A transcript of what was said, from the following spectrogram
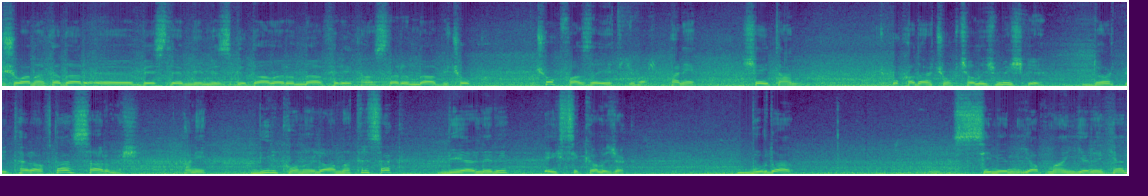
şu ana kadar e, beslendiğimiz gıdalarında, frekanslarında birçok çok fazla etki var. Hani şeytan o kadar çok çalışmış ki dört bir taraftan sarmış. Hani bir konuyla anlatırsak diğerleri eksik kalacak. Burada senin yapman gereken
